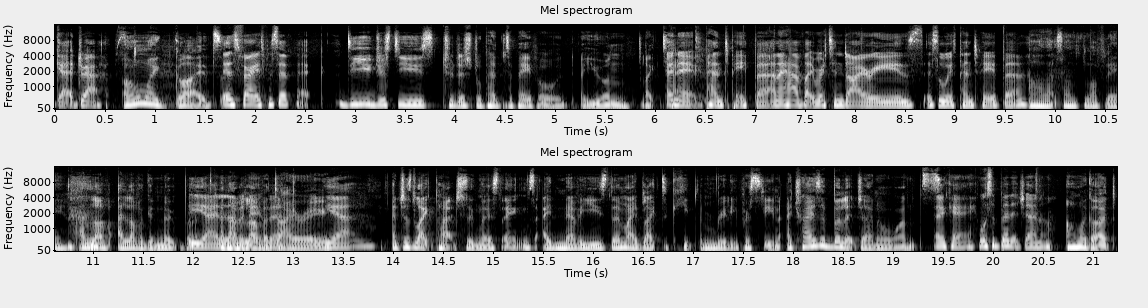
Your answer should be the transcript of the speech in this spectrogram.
get dressed. Oh my god. It's very specific. Do you just use traditional pen to paper or are you on like I tech? know pen to paper, and I have like written diaries. It's always pen to paper. Oh, that sounds lovely. I love I love a good notebook. Yeah, I love I a love a diary. Yeah. I just like purchasing those things. I'd never use them. I'd like to keep them really pristine. I tried a bullet journal once. Okay, what's a bullet journal? Oh my god.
